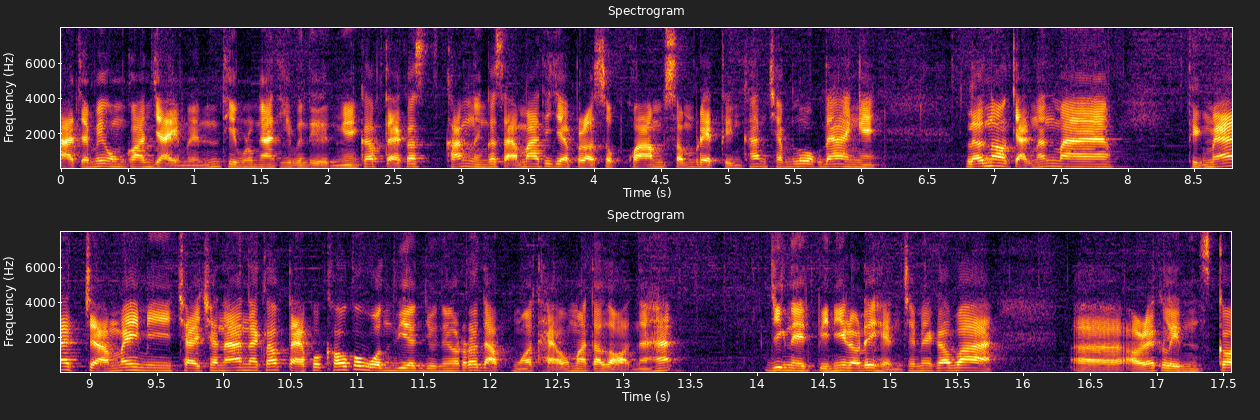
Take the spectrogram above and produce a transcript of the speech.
อาจจะไม่องค์กรใหญ่เหมือนทีมโรงงานทีมอื่นๆไงครับแต่ก็ครั้งหนึ่งก็สามารถที่จะประสบความสำเร็จถึงขั้นแชมป์โลกได้ไง แล้วนอกจากนั้นมาถึงแม้จะไม่มีชัยชนะนะครับ แต่พวกเขาก็วนเวียนอยู่ในระดับหัวแถวมาตลอดนะฮะ ยิ่งในปีนี้เราได้เห็นใช่ไหมครับว่าเอ่อเล็กลินก็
